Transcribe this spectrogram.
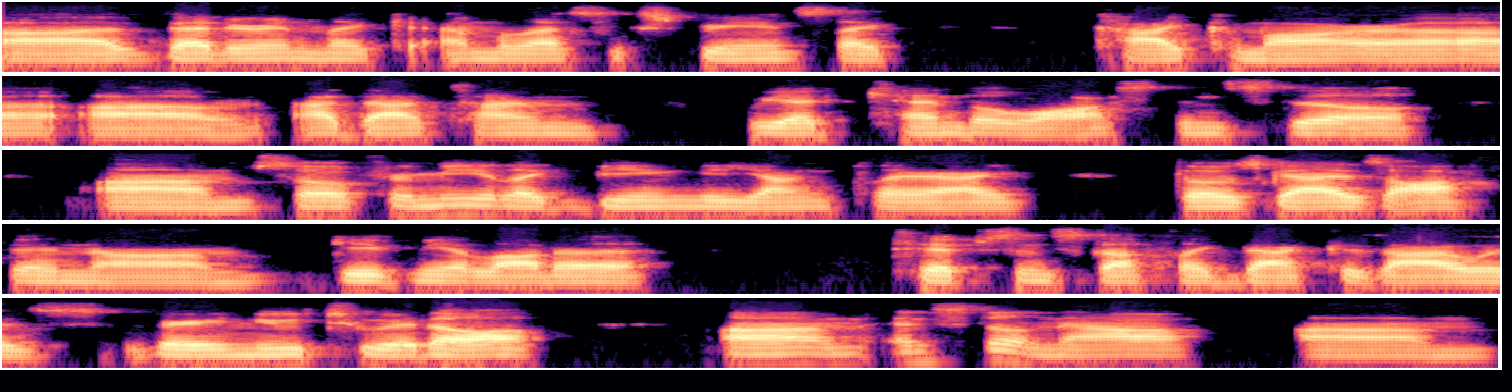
uh, veteran like MLS experience, like Kei Kamara. Um, at that time, we had Kendall Waston still. Um, so for me, like being a young player, I those guys often um, gave me a lot of tips and stuff like that because I was very new to it all. Um, and still now, um,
